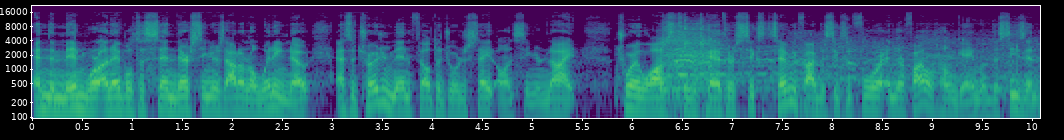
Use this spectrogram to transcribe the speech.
And the men were unable to send their seniors out on a winning note as the Trojan men fell to Georgia State on senior night. Troy lost to the Panthers 75 to 64 in their final home game of the season.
